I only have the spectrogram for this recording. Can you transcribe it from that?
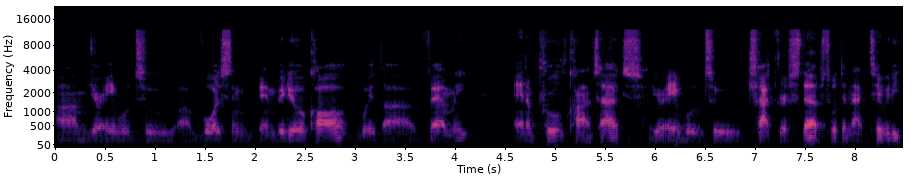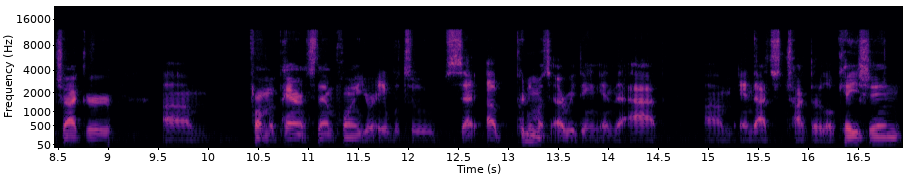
Um, you're able to uh, voice and, and, video call with uh, family and approve contacts. You're able to track your steps with an activity tracker. Um, from a parent standpoint, you're able to set up pretty much everything in the app, um, and that's track their location.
